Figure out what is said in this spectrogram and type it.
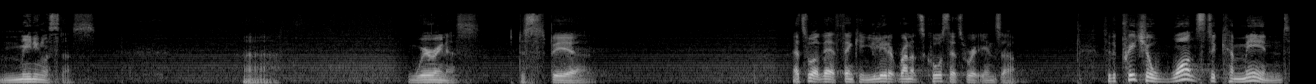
Meaninglessness, uh, weariness, despair. That's what that thinking, you let it run its course, that's where it ends up. So the preacher wants to commend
